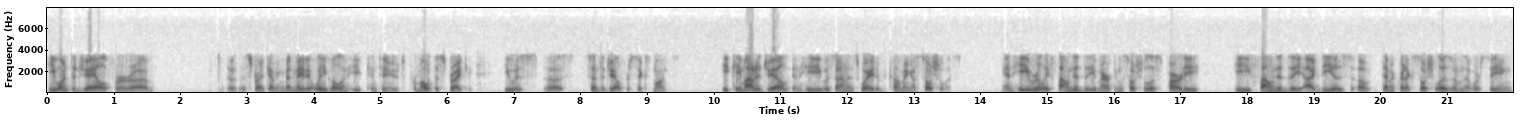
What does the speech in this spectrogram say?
He went to jail for uh, the strike having been made illegal, and he continued to promote the strike. He was uh, sent to jail for six months. He came out of jail and he was on his way to becoming a socialist. And he really founded the American Socialist Party. He founded the ideas of democratic socialism that we're seeing,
